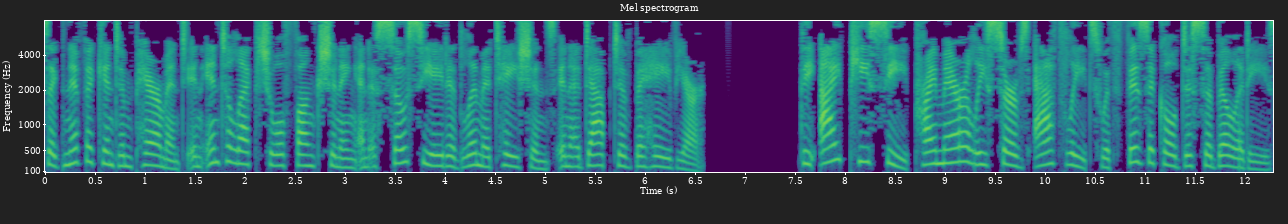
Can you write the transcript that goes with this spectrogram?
significant impairment in intellectual functioning and associated limitations in adaptive behavior. The IPC primarily serves athletes with physical disabilities,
